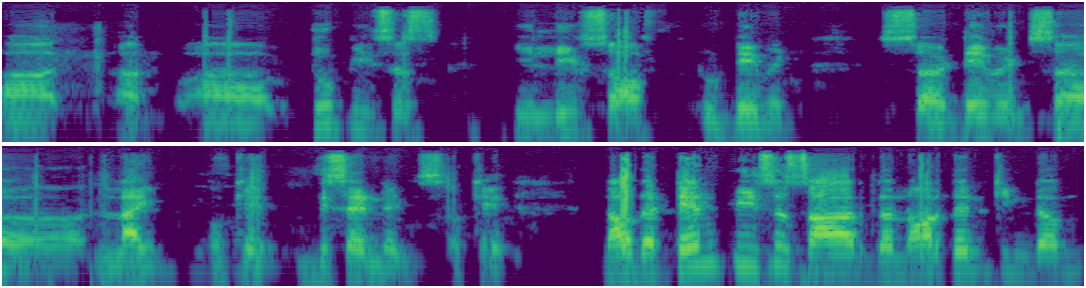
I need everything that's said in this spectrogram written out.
uh, uh, uh, two pieces he leaves off to david. So david's uh, line okay descendants okay. Now the 10 pieces are the northern kingdom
